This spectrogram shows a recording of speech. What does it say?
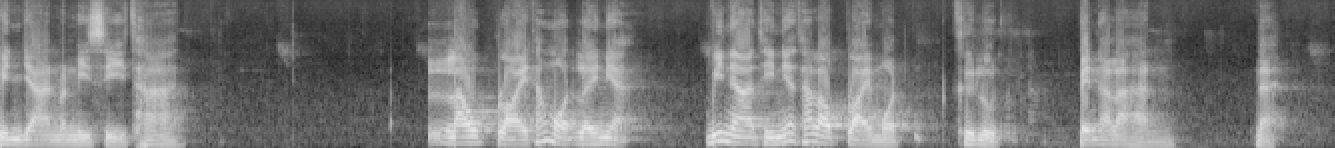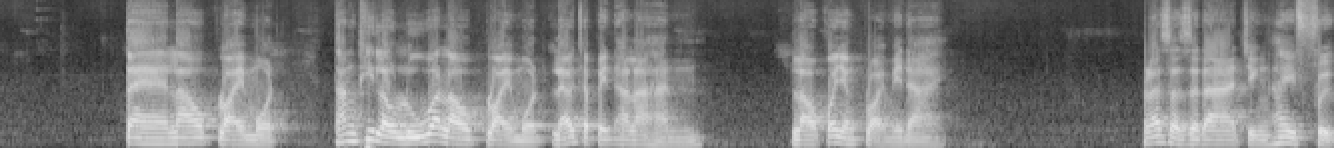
วิญญาณมันมีสี่ธาตุเราปล่อยทั้งหมดเลยเนี่ย วินาทีเนี้ยถ้าเราปล่อยหมดคือหลุดเป็นอรหันต์นะแต่เราปล่อยหมด ทั้งที่เรารู้ว่าเราปล่อยหมดแล้วจะเป็นอรหันต์เราก็ยังปล่อยไม่ได้ พระศาสดาจึงให้ฝึก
